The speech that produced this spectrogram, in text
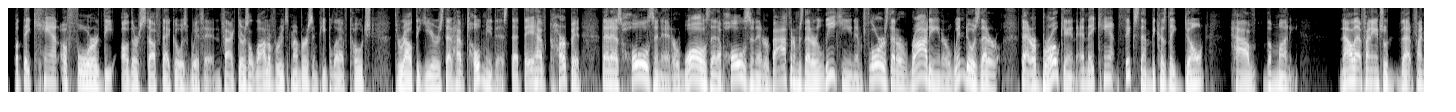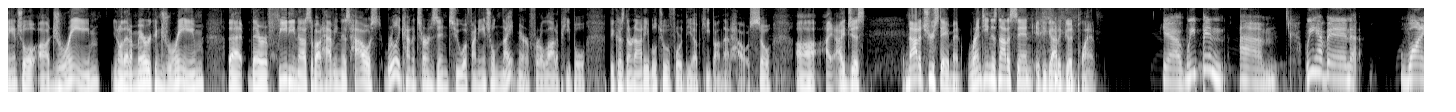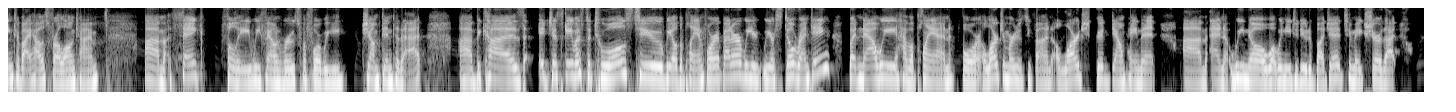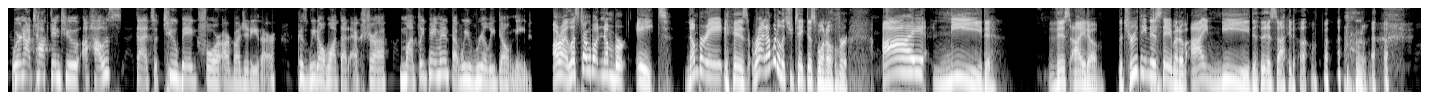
but they can't afford the other stuff that goes with it. In fact, there's a lot of Roots members and people that I've coached throughout the years that have told me this that they have carpet that has holes in it, or walls that have holes in it, or bathrooms that are leaking, and floors that are rotting, or windows that are that are broken, and they can't fix them because they don't have the money. Now that financial that financial uh, dream, you know, that American dream that they're feeding us about having this house really kind of turns into a financial nightmare for a lot of people because they're not able to afford the upkeep on that house. So uh, I, I just not a true statement. Renting is not a sin if you got a good plan. Yeah, we've been um, we have been wanting to buy a house for a long time. Um, thankfully, we found Roots before we jumped into that uh, because it just gave us the tools to be able to plan for it better. We we are still renting, but now we have a plan for a large emergency fund, a large good down payment, um, and we know what we need to do to budget to make sure that we're not talked into a house that's too big for our budget either, because we don't want that extra monthly payment that we really don't need. All right, let's talk about number eight. Number eight is right. I'm going to let you take this one over. I need this item. The truth in this statement of I need this item.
